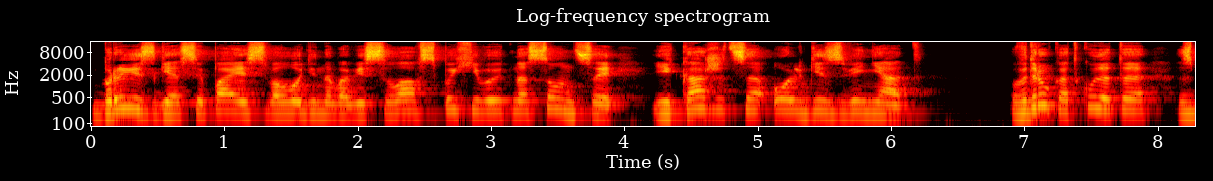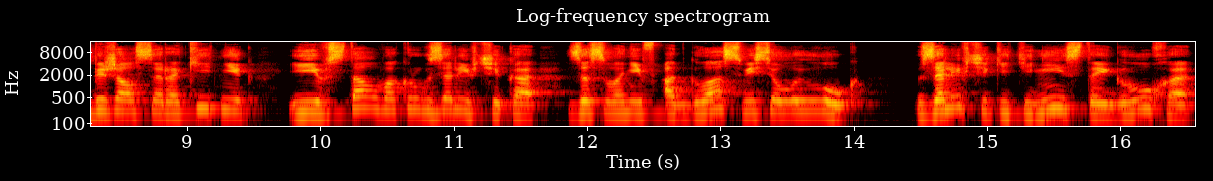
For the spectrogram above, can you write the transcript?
Брызги, осыпаясь с Володиного весла, вспыхивают на солнце и, кажется, Ольге звенят. Вдруг откуда-то сбежался ракитник и встал вокруг заливчика, заслонив от глаз веселый луг — в заливчике тенисто и глухо,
